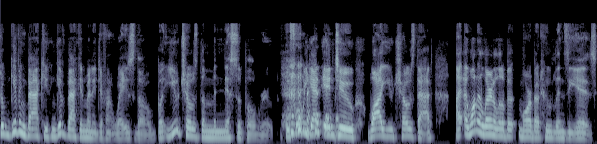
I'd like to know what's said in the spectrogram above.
So giving back, you can give back in many different ways though, but you chose the municipal route. Before we get into why you chose that, I, I, want to learn a little bit more about who Lindsay is.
